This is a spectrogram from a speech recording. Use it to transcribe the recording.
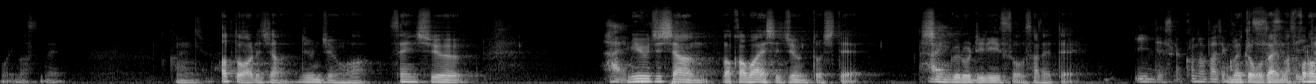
思いますね。うんあとあれじゃんじゅんじゅんは先週はい。ミュージシャン若林純としてシングルリリースをされて、いいんですか？この場でおめでとうございますこ告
